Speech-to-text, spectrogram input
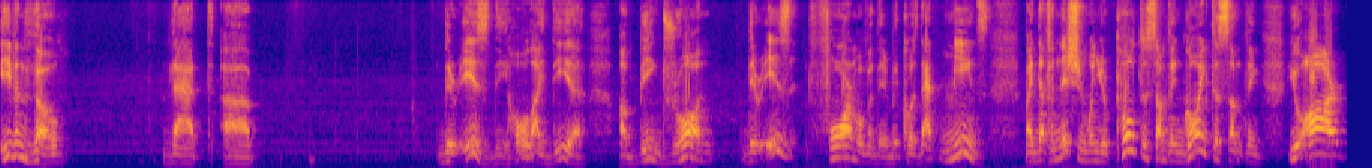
Even though that uh, there is the whole idea of being drawn, there is form over there because that means by definition, when you're pulled to something, going to something, you are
